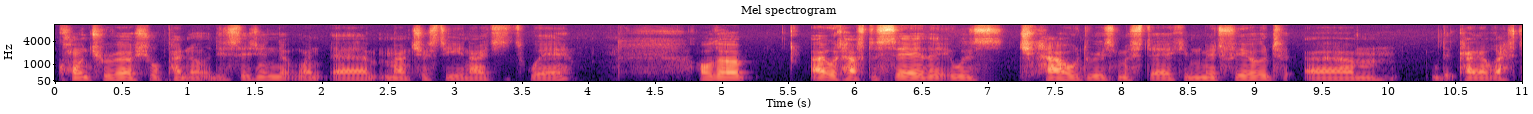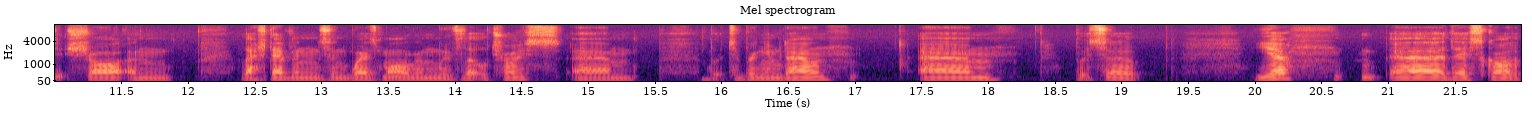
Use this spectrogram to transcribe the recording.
controversial penalty decision that went uh, Manchester United's way. Although I would have to say that it was Choudhury's mistake in midfield um, that kind of left it short and left Evans and Wes Morgan with little choice um, but to bring him down. Um, but so, yeah, uh, they scored,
